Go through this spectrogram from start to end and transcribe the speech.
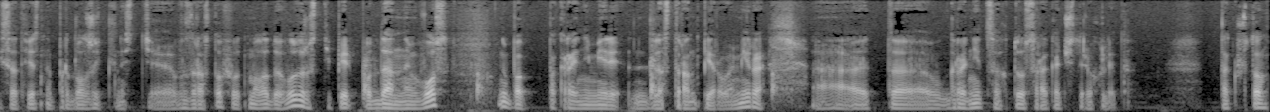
и, соответственно, продолжительность э, возрастов. И вот молодой возраст теперь по данным ВОЗ, ну, по, по крайней мере, для стран первого мира, э, это в границах до 44 лет. Так что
